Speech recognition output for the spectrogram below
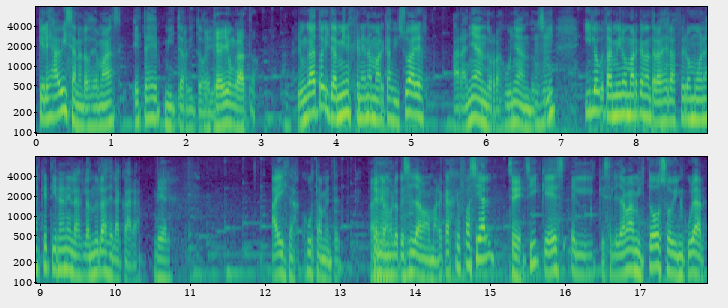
que les avisan a los demás, este es mi territorio. que hay un gato. Hay un gato y también generan marcas visuales, arañando, rasguñando, ¿sí? Y lo, también lo marcan a través de las feromonas que tienen en las glándulas de la cara. Bien. Ahí está, justamente. Tenemos lo que se llama marcaje facial, sí. sí. que es el que se le llama amistoso vincular.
